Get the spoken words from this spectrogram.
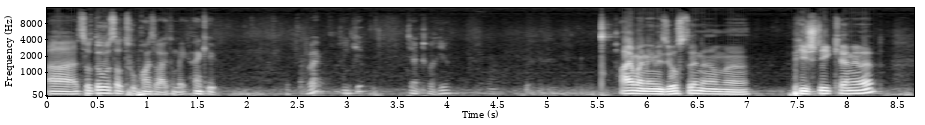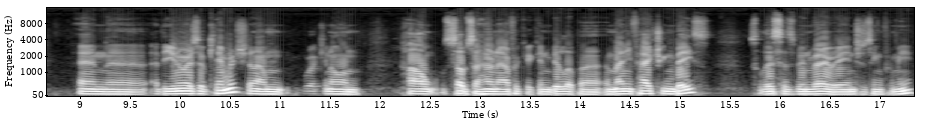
Uh, so those are two points I'd like to make. Thank you. All right, thank you. Gentleman here. Hi, my name is Justin. I'm a PhD candidate and uh, at the University of Cambridge, and I'm working on how sub-Saharan Africa can build up a, a, manufacturing base. So this has been very, very interesting for me.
